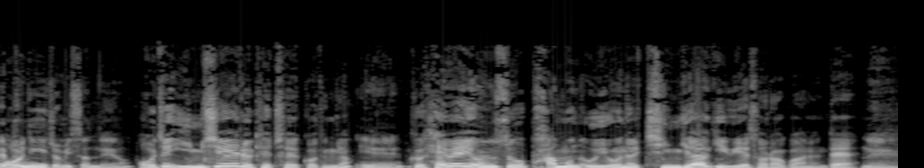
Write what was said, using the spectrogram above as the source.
해프닝이 좀 있었네요. 어제 임시회를 개최했거든요. 예. 그 해외 연수 파문 의원을 징계하기 위해서라고 하는데 네.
